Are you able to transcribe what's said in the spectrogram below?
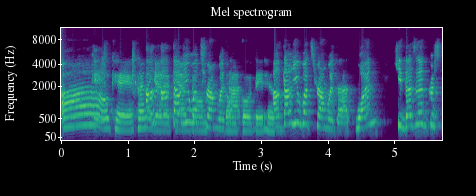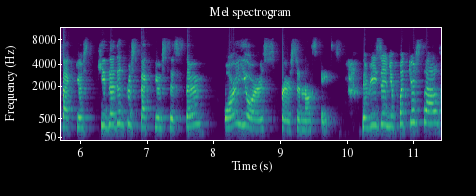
Ah, okay. I kind of I'll- get I'll tell yeah, you what's don't- wrong with don't that. go date him. I'll tell you what's wrong with that. One, he doesn't respect your he didn't respect your sister or yours personal space. The reason you put yourself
